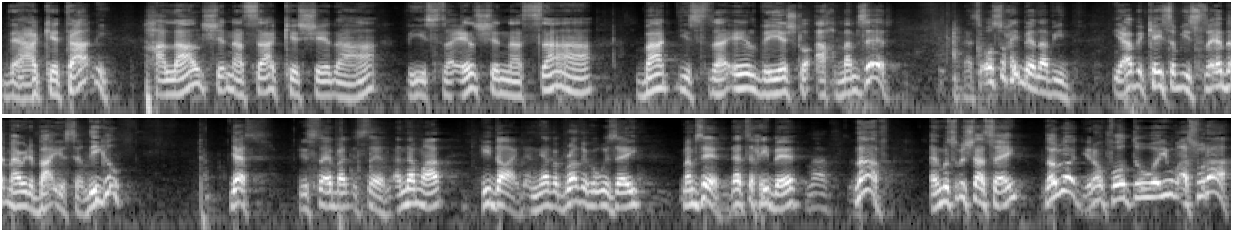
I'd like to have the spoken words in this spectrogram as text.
Haketani halal shenasa keshera v'Yisrael shenasa bat Yisrael v'yesh lo ach mamzer. That's also Hibe Lavin. You have a case of Israel that married a bat Yisrael. Legal? Yes. Israel bat Israel. And then what? He died. And you have a brother who was a mamzer. That's a Hibe. Love. Love. And what's the Mishnah saying? No good. You don't fall to uh, you, Asura.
